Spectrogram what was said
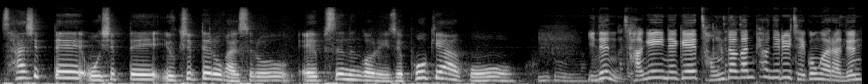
40대, 50대, 60대로 갈수록 앱 쓰는 거를 이제 포기하고 이는 장애인에게 정당한 편의를 제공하라는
